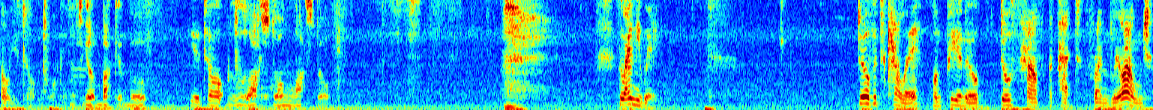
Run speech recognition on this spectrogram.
Oh, you talk twaddle. have to get up back at boat. You talk twaddle. Last on, last off. So anyway, Dover to Calais on P&O does have a pet-friendly lounge,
